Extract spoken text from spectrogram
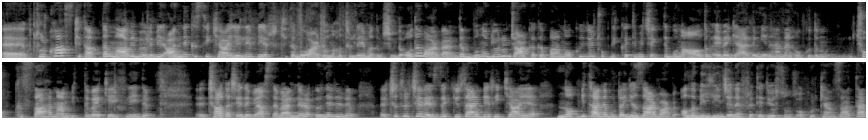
E, Turkuaz kitapta mavi böyle bir anne kız hikayeli bir kitabı vardı. Onu hatırlayamadım şimdi. O da var bende. Bunu görünce arka kapağını okuyunca çok dikkatimi çekti. Bunu aldım eve geldim. Yine hemen okudum. Çok kısa hemen bitti ve keyifliydi. E, çağdaş edebiyat severlere öneririm. E, çıtır çerezlik güzel bir hikaye. No, bir tane burada yazar var. Alabildiğince nefret ediyorsunuz okurken zaten.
